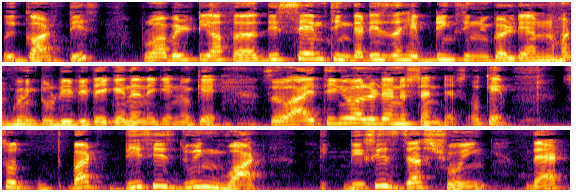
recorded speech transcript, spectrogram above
we got this probability of uh, this same thing that is the Hoeffding's inequality. I'm not going to read it again and again okay? So i think you already understand this okay? So but this is doing what? This is just showing that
